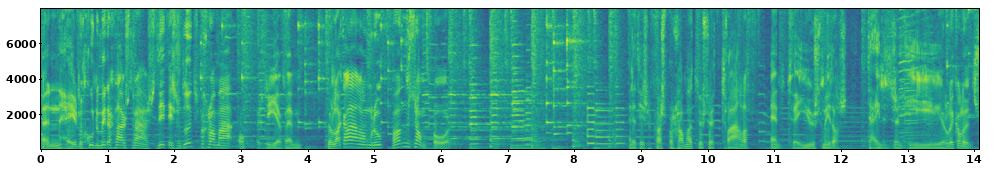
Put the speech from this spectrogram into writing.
Een hele goede middag luisteraars. Dit is het lunchprogramma op ZFM. De lokale omroep van Zandvoort. En het is een vast programma tussen 12 en 2 uur middags tijdens een heerlijke lunch.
